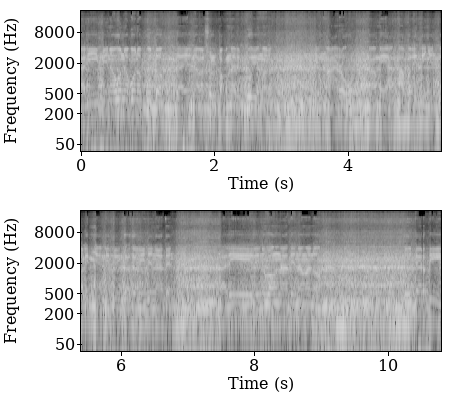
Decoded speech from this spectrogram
Bali, pinauna ko na po to dahil nakasulpak na rin po yung, ano, yung araw. Mamaya, kapalitin yung talim niyan. Ito yung gagamitin natin. Bali, linuwang natin ng ano, 230,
